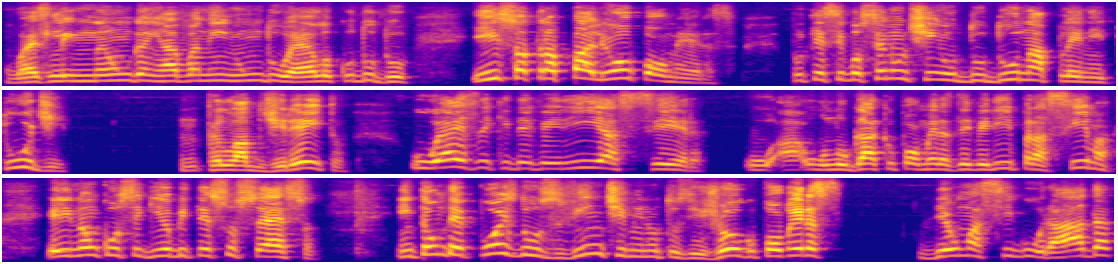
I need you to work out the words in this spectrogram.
O Wesley não ganhava nenhum duelo com o Dudu. E isso atrapalhou o Palmeiras. Porque se você não tinha o Dudu na plenitude, pelo lado direito, o Wesley, que deveria ser o, a, o lugar que o Palmeiras deveria ir para cima, ele não conseguia obter sucesso. Então, depois dos 20 minutos de jogo, o Palmeiras deu uma segurada,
